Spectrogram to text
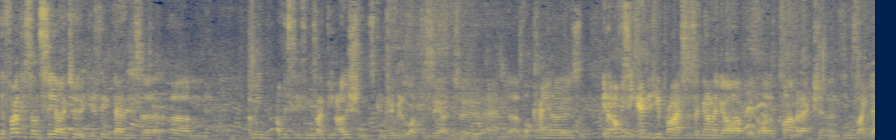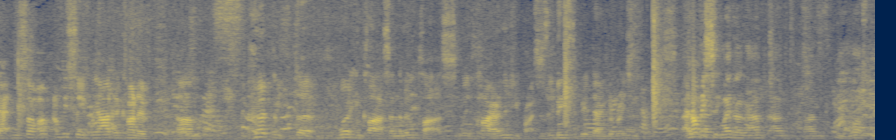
the focus on CO2, do you think that is a, um, I mean, obviously things like the oceans contribute a lot to CO2 and uh, volcanoes. And, you know, obviously energy prices are going to go up with a lot of climate action and things like that. And so obviously if we are to kind of um, hurt the, the working class and the middle class with higher energy prices, there needs to be a damn good reason for it. And obviously, wait a minute, I'm, I'm, I'm, you've lost me.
